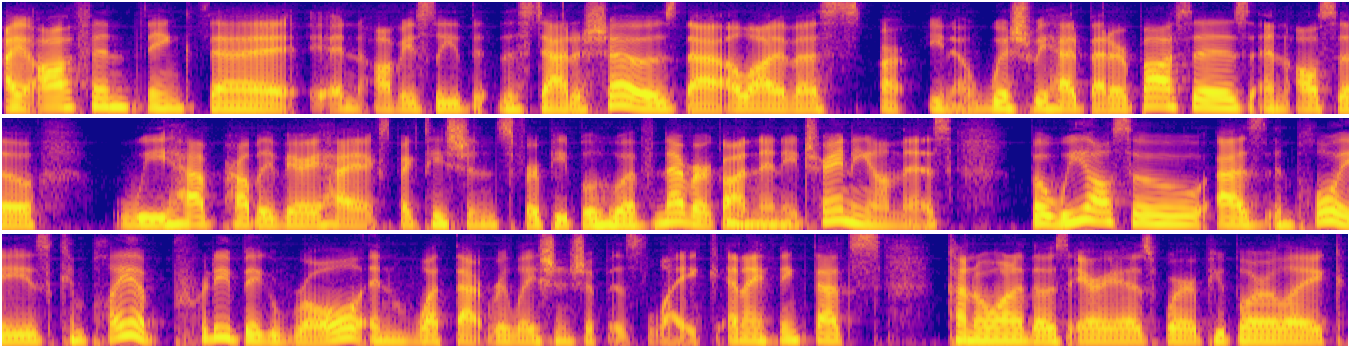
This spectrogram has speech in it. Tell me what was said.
I often think that, and obviously the, the status shows that a lot of us are, you know, wish we had better bosses and also we have probably very high expectations for people who have never gotten mm-hmm. any training on this. But we also, as employees, can play a pretty big role in what that relationship is like. And I think that's kind of one of those areas where people are like,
